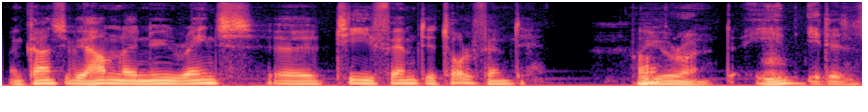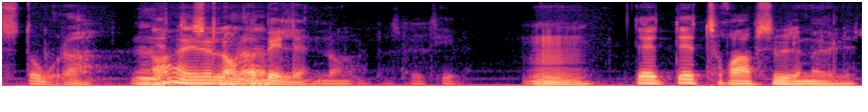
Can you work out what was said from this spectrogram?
Men kanske vi hamnar i en ny range, eh, 10-50, 12-50 på Ja. euron. I, I den stora, Ja, den stora bilden, långa perspektivet. mm. Det, det tror jag absolut är möjligt.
